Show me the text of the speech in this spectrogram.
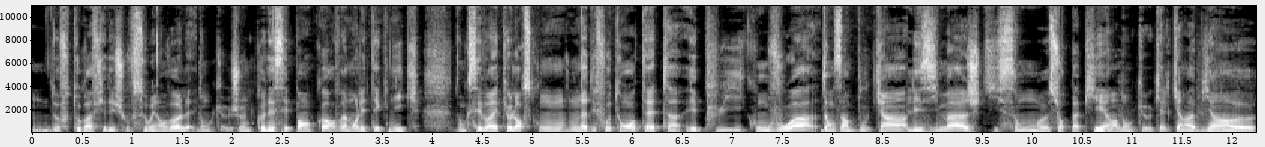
de photographier des chauves-souris en vol. Donc je ne connaissais pas encore vraiment les techniques. Donc c'est vrai que lorsqu'on a des photos en tête et puis qu'on voit dans un bouquin les images qui sont sur papier, hein, donc quelqu'un a bien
